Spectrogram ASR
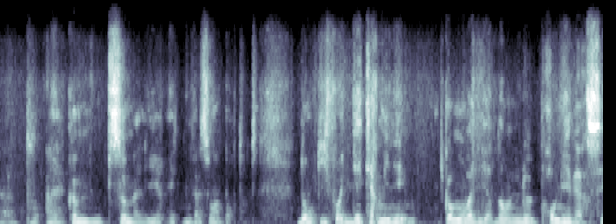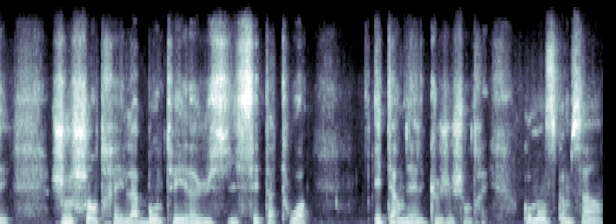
euh, comme psaume à lire et d'une façon importante. Donc il faut être déterminé, comme on va dire dans le premier verset, je chanterai la bonté et la justice, c'est à toi, éternel, que je chanterai. On commence comme ça,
